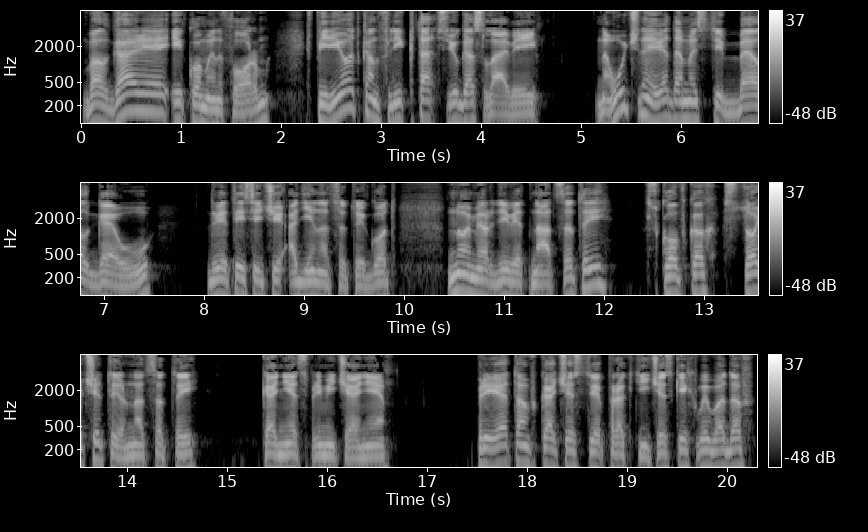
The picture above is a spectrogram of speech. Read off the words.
Болгария и Коминформ в период конфликта с Югославией. Научные ведомости БелГУ, 2011 год, номер 19, в скобках 114, конец примечания. При этом в качестве практических выводов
